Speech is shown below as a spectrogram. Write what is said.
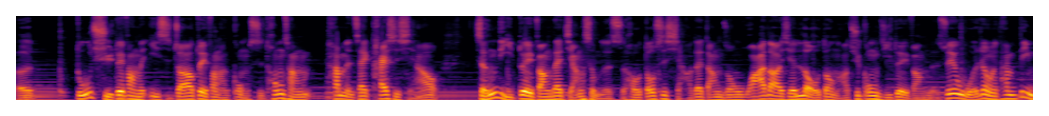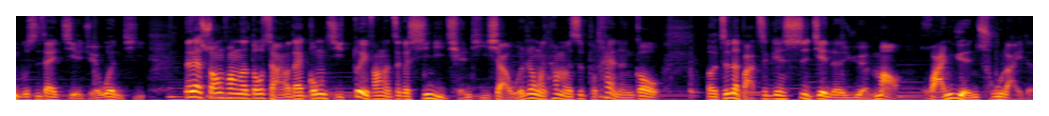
呃，读取对方的意思，抓到对方的共识。通常他们在开始想要。整理对方在讲什么的时候，都是想要在当中挖到一些漏洞，然后去攻击对方的。所以我认为他们并不是在解决问题。那在双方呢都想要在攻击对方的这个心理前提下，我认为他们是不太能够，呃，真的把这件事件的原貌还原出来的。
